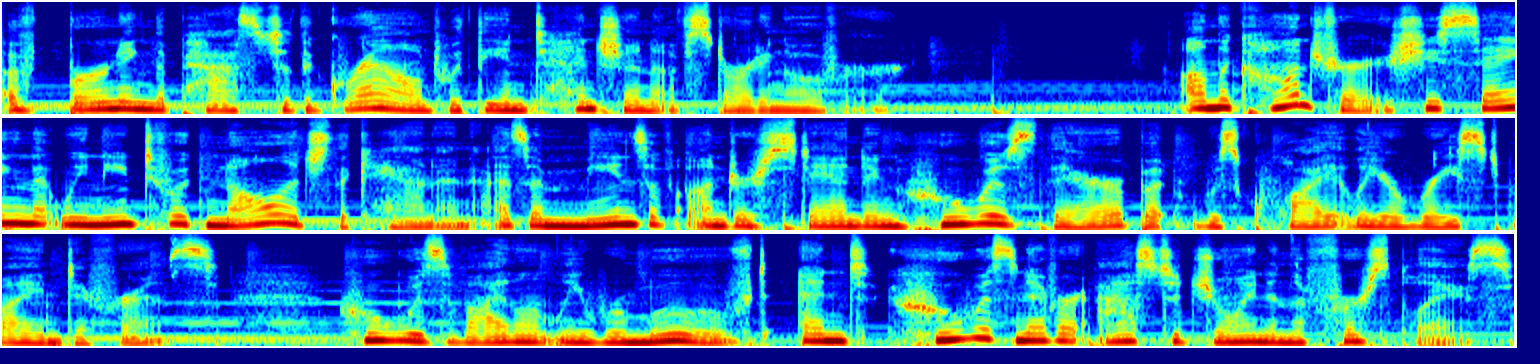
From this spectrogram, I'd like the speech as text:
of burning the past to the ground with the intention of starting over. On the contrary, she's saying that we need to acknowledge the canon as a means of understanding who was there but was quietly erased by indifference, who was violently removed, and who was never asked to join in the first place.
